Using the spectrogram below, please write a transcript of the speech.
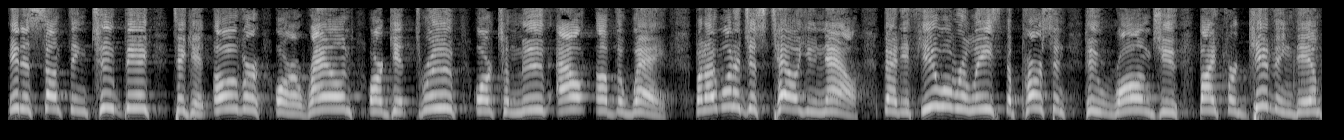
It is something too big to get over or around or get through or to move out of the way. But I want to just tell you now that if you will release the person who wronged you by forgiving them,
